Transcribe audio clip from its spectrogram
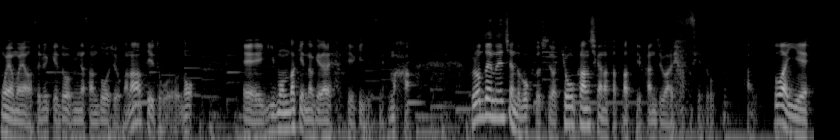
もやもやはするけど、皆さんどうしようかなっていうところの、えー、疑問だけ投げられたっていう記事ですね。まあ、フロントエンドエンジニアの僕としては共感しかなかったっていう感じはありますけど、はいとはいえ、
